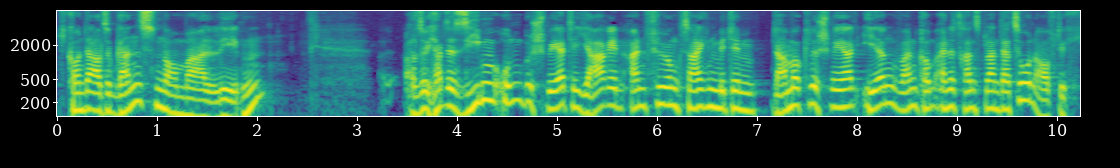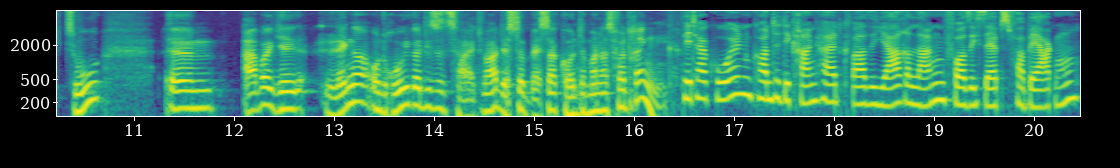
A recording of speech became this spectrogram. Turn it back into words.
Ich konnte also ganz normal leben. Also ich hatte sieben unbeschwerte Jahre in Anführungszeichen mit dem Damoklesschwert. Irgendwann kommt eine Transplantation auf dich zu. Ähm, aber je länger und ruhiger diese Zeit war, desto besser konnte man das verdrängen. Peter Kohlen konnte die Krankheit quasi jahrelang vor sich selbst verbergen,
